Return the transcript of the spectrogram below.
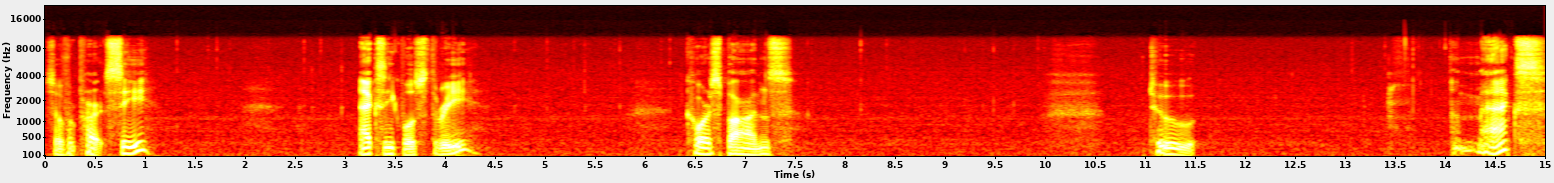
So for part C, x equals 3 corresponds to a max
